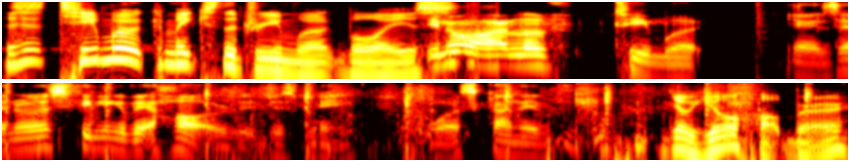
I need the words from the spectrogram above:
This is teamwork makes the dream work, boys. You know what? I love teamwork. Yeah, is anyone else feeling a bit hot, or is it just me? What's kind of? Yo, you're hot, bro.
